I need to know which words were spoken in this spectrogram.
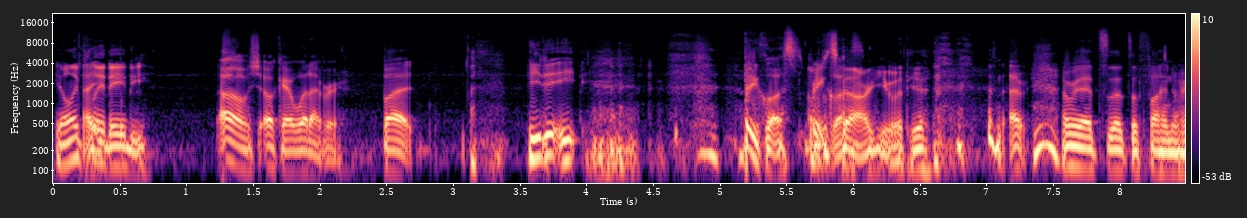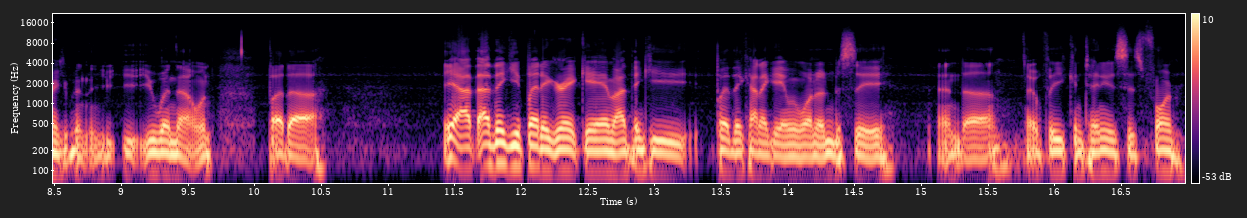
He only I- played 80. oh okay whatever. But he did. He, pretty close. I'm Pretty just going to argue with you. I I mean, that's that's a fine argument. You, you you win that one, but uh, yeah, I I think he played a great game. I think he played the kind of game we wanted him to see, and uh, hopefully he continues his form.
